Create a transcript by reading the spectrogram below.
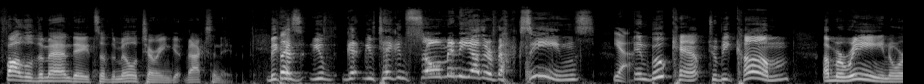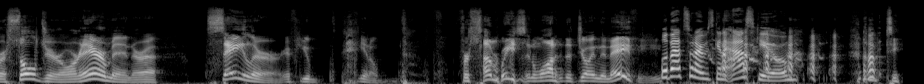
follow the mandates of the military and get vaccinated. Because you've get, you've taken so many other vaccines Yeah. in boot camp to become a marine or a soldier or an airman or a sailor if you you know for some reason wanted to join the navy. Well, that's what I was going to ask you. Te-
